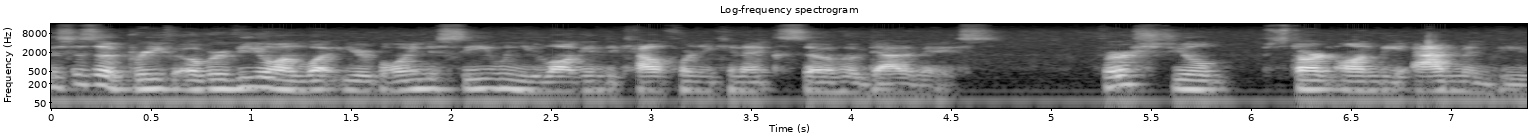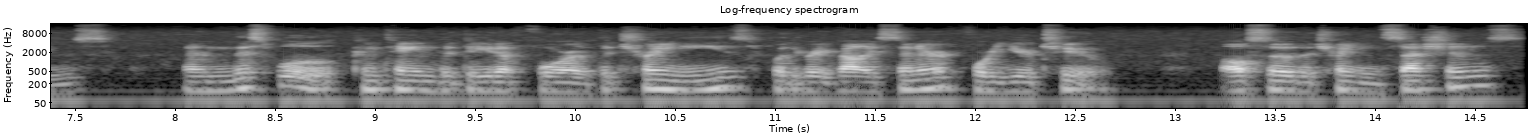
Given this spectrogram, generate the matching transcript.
This is a brief overview on what you're going to see when you log into California Connect Zoho database. First, you'll start on the admin views, and this will contain the data for the trainees for the Great Valley Center for year two. Also the training sessions,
